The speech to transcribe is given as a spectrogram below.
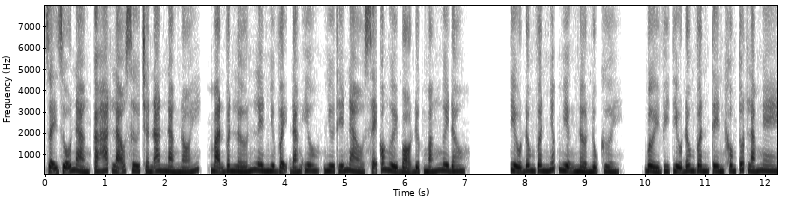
Dạy dỗ nàng ca hát lão sư Trần An nàng nói, Mạn Vân lớn lên như vậy đáng yêu, như thế nào sẽ có người bỏ được mắng ngươi đâu. Tiểu Đông Vân nhấp miệng nở nụ cười. Bởi vì Tiểu Đông Vân tên không tốt lắm nghe,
